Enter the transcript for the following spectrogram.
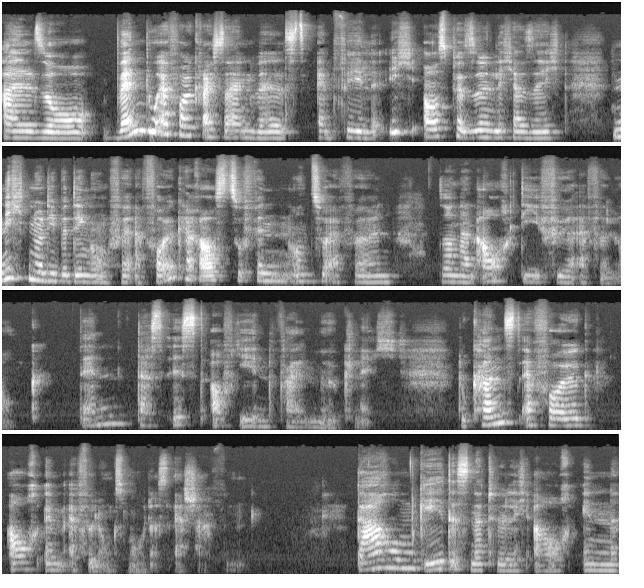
Also, wenn du erfolgreich sein willst, empfehle ich aus persönlicher Sicht, nicht nur die Bedingungen für Erfolg herauszufinden und zu erfüllen, sondern auch die für Erfüllung. Denn das ist auf jeden Fall möglich. Du kannst Erfolg auch im Erfüllungsmodus erschaffen. Darum geht es natürlich auch in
